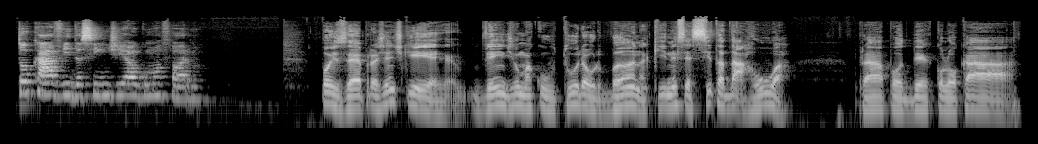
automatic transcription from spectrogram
tocar a vida assim de alguma forma. Pois é, para gente que vem de uma cultura urbana que necessita da rua para poder colocar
